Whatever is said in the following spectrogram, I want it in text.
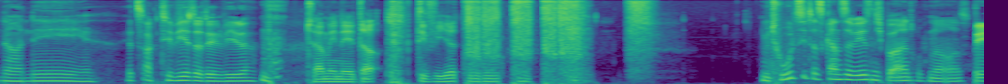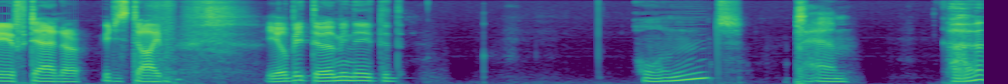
Na nee, jetzt aktiviert er den wieder. Terminator aktiviert. Mit Hut sieht das Ganze wesentlich beeindruckender aus. Beef Tanner, it is time. He'll be terminated. Und Bam. Hä?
